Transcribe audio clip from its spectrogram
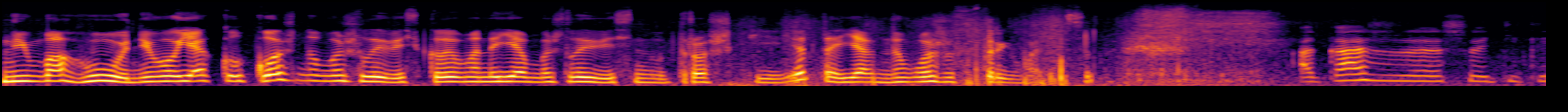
Не можу, не можу. Я ко- кожну можливість, коли в мене є можливість ну, трошки, то я не можу стриматися. А каже, що тільки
